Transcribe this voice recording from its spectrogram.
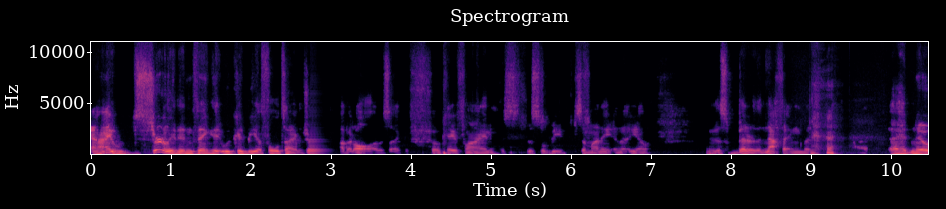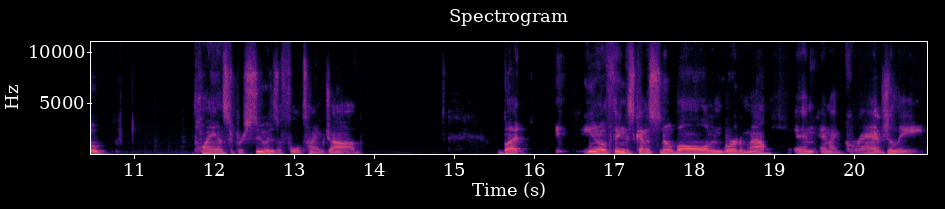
and I certainly didn't think it could be a full time job at all. I was like, okay, fine, this this will be some money, and you know, this is better than nothing. But I had no plans to pursue it as a full time job. But you know, things kind of snowballed and word of mouth, and and I gradually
